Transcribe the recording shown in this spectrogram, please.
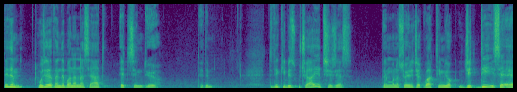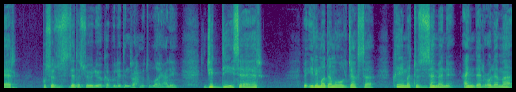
Dedim hoca efendi bana nasihat etsin diyor dedim. Dedi ki biz uçağa yetişeceğiz. Ben buna söyleyecek vaktim yok. Ciddi ise eğer bu sözü size de söylüyor kabul edin rahmetullahi aleyh. Ciddi ise eğer ve ilim adamı olacaksa kıymetü zemeni indel ulema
